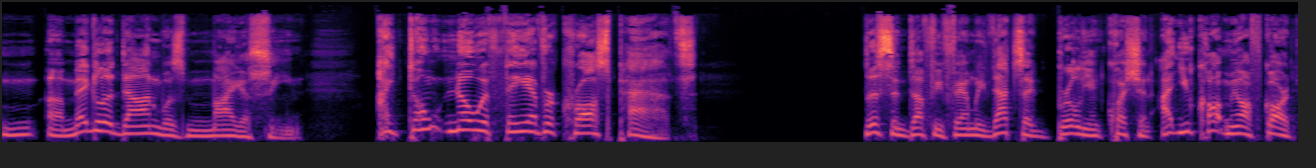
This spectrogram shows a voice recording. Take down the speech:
uh, Megalodon was Miocene. I don't know if they ever crossed paths. Listen, Duffy family, that's a brilliant question. I, you caught me off guard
